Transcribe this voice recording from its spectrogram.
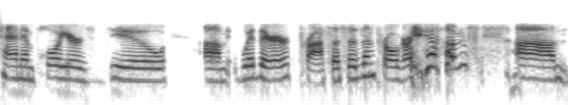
can employers do um, with their processes and programs um,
